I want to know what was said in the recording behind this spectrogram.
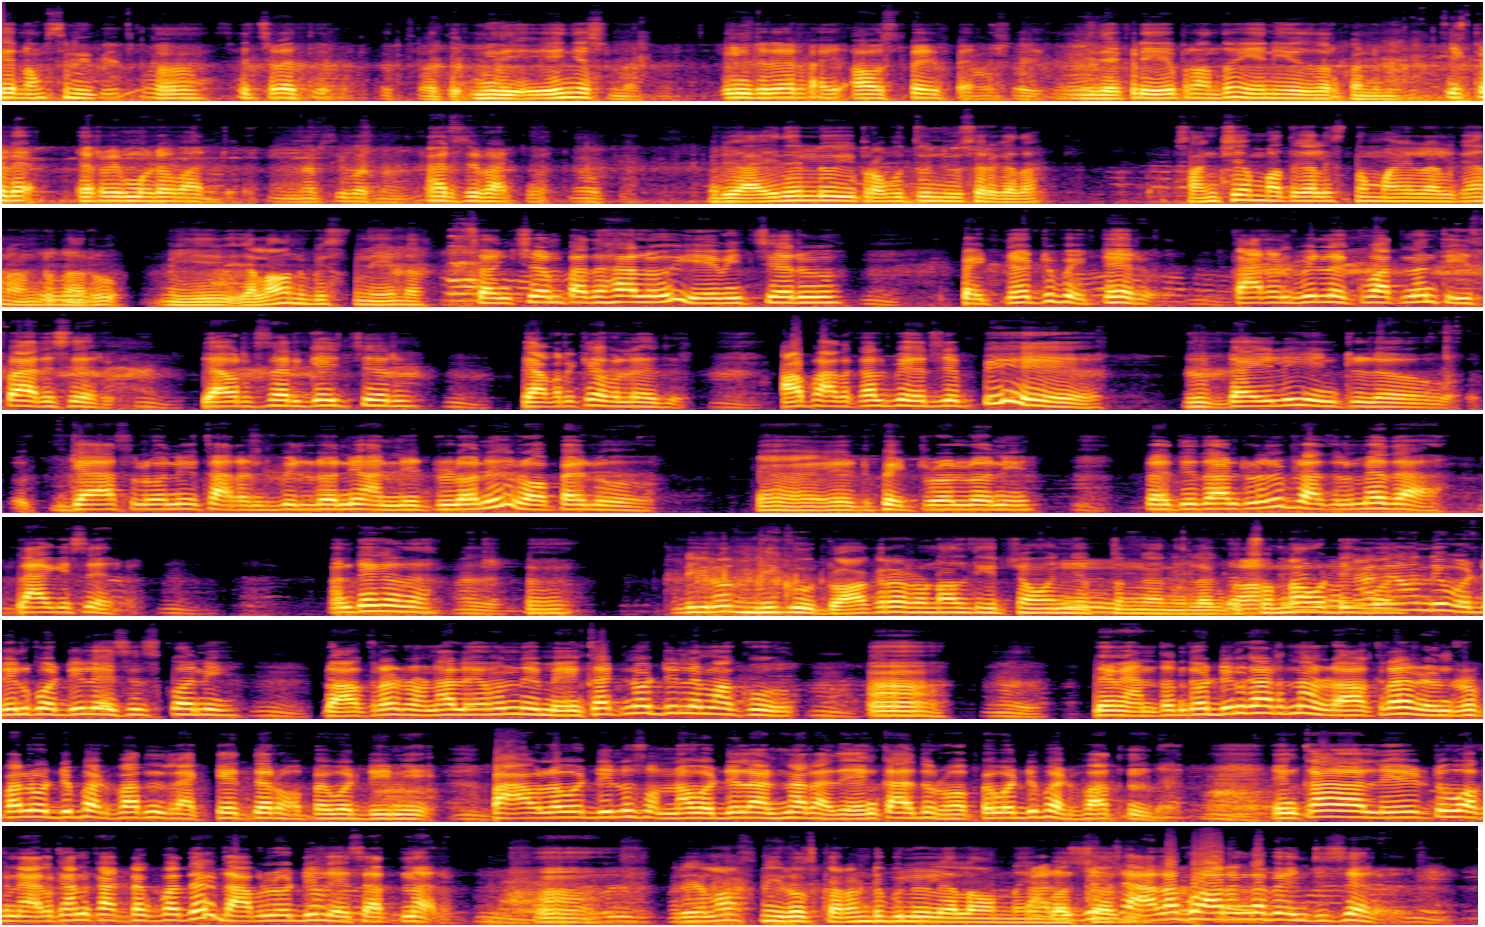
గారు నమస్తే మీ పేరు? సత్యవతి. సత్యవతి. మీరు ఏం చేస్తున్నారు? ఇంటి దగ్గర హౌస్ వైఫ్. మీది ఎక్కడ ఏ ప్రాంతం ఏ నియోజకవర్గం అండి మీరు ఇక్కడే ఇరవై మూడో వార్డు. నర్సీపట్నం. నర్సీపట్నం. ఓకే. మరి ఐదేళ్ళు ఈ ప్రభుత్వం చూశారు కదా సంక్షేమ పథకాలు ఇస్తాం మహిళలకి అని అంటున్నారు. మీ ఎలా అనిపిస్తుంది ఏంటి? సంక్షేమ పథకాలు ఏమి ఇచ్చారు? పెట్టినట్టు పెట్టారు. కరెంట్ బిల్లు ఎక్కువ వస్తుందని తీసి పారేశారు. ఎవరికి సరిగ్గా ఇచ్చారు? ఎవరికి ఇవ్వలేదు. ఆ పథకాల పేరు చెప్పి డైలీ ఇంట్లో గ్యాస్లోని కరెంట్ బిల్లులోని అన్నింటిలోని రూపాయలు పెట్రోల్లోని ప్రతి దాంట్లోని ప్రజల మీద లాగేశారు. అంతే కదా. అంటే ఈరోజు మీకు డ్వాక్రా రుణాలు తీర్చామని చెప్తాం కానీ లేకపోతే సున్నా వడ్డీకి రుణాలు ఏముంది? వడ్డీలు వడ్డీలు వేసేసుకొని డాక్రా రుణాలు ఏముంది? మేము కట్టిన వడ్డీలే మాకు. మేము ఎంత వడ్డీలు కడుతున్నాం? డాక్రా రెండు రూపాయల వడ్డీ పడిపోతుంది. లెక్క ఎత్తే రూపాయి వడ్డీని. పావుల వడ్డీలు సున్నా వడ్డీలు అంటున్నారు. అదేం కాదు రూపాయి వడ్డీ పడిపోతుంది. ఇంకా లేటు ఒక నెల కానీ కట్టకపోతే డబుల్ వడ్డీలు వేసేస్తున్నారు. మరి ఎలా వస్తున్నాయి? ఈరోజు కరెంటు బిల్లులు ఎలా ఉన్నాయి? చాలా ఘోరంగా పెంచేశారు.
